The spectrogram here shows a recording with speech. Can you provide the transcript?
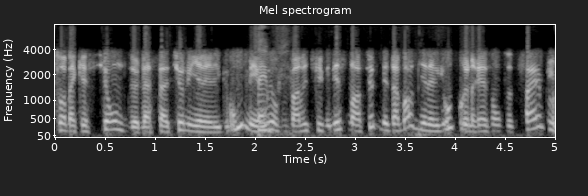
sur la question de la station de Lionel Groux, mais ben oui, on peut parler de féminisme ensuite, mais d'abord Lionel Groux pour une raison toute simple,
